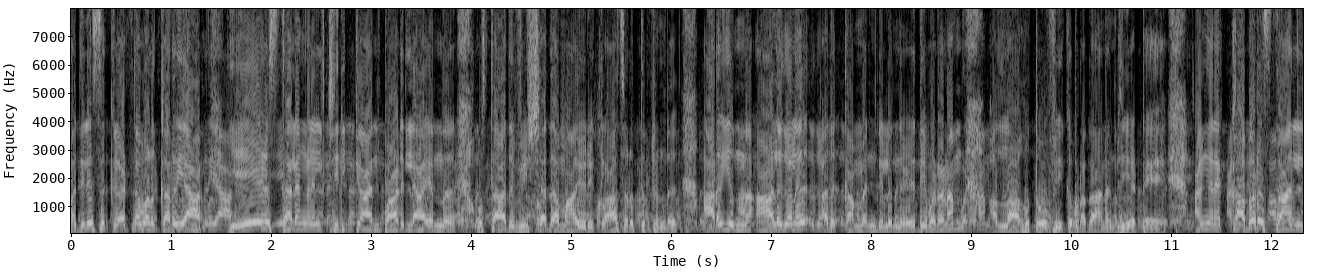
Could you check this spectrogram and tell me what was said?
മജ്ലിസ് കേട്ടവർക്കറിയാം ഏഴ് സ്ഥലങ്ങളിൽ ചിരിക്കാൻ പാടില്ല എന്ന് ഉസ്താദ് വിശദമായ ഒരു ക്ലാസ് എടുത്തിട്ടുണ്ട്. അറിയുന്ന ആളുകൾ അത് കമന്റിൽ ഒന്ന് എഴുതി വിടണം. അള്ളാഹു തോഫീക്ക് പ്രദാനം ചെയ്യട്ടെ. അങ്ങനെ ഖബർസ്ഥാനിൽ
